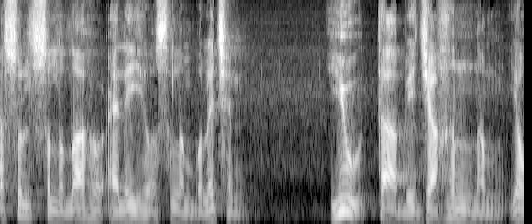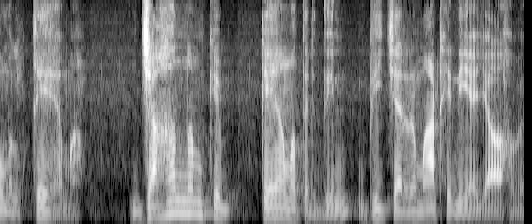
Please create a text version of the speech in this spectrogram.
রাসুল সাল্লাহ আলহি আসাল্লাম বলেছেন ইউ তাবে জাহান্নাম ইয়মল কেয়ামা। জাহান্নামকে কেয়ামতের দিন বিচারের মাঠে নিয়ে যাওয়া হবে।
